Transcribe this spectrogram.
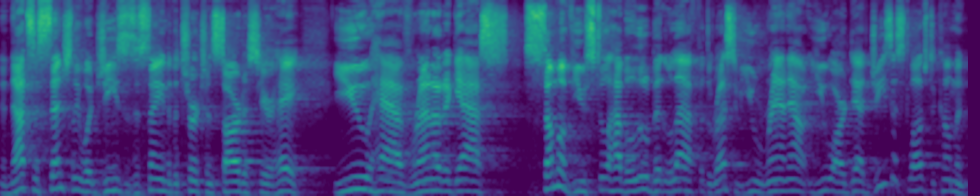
And that's essentially what Jesus is saying to the church in Sardis here. Hey, you have ran out of gas. Some of you still have a little bit left, but the rest of you ran out. You are dead. Jesus loves to come and,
